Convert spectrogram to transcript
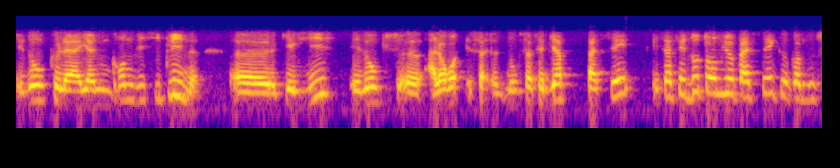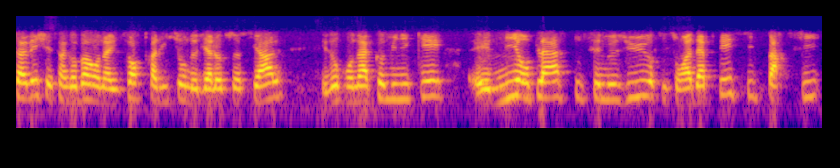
Et donc il y a une grande discipline euh, qui existe. Et donc, euh, alors, ça, donc ça s'est bien passé. Et ça s'est d'autant mieux passé que, comme vous le savez, chez Saint-Gobain, on a une forte tradition de dialogue social. Et donc, on a communiqué et mis en place toutes ces mesures qui sont adaptées site par site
